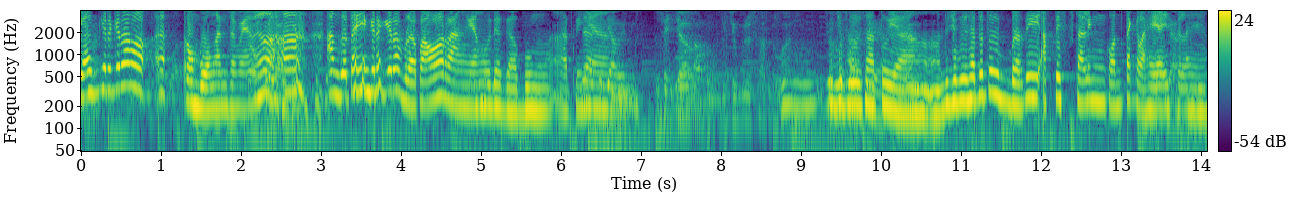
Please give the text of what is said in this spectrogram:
Ya kira-kira ro- eh, rombongan sampai ah, anggotanya kira-kira berapa orang yang udah gabung artinya Ya, sejauh ini. Sejauh 71-an. Hmm, 71 ya. Heeh, 71 tuh berarti aktif saling kontak lah ya istilahnya.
